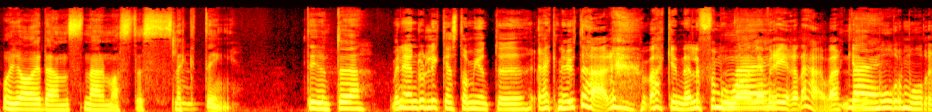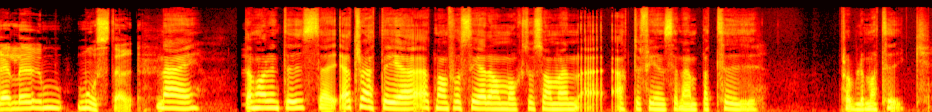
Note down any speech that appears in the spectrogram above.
och jag är dens närmaste släkting. Det är ju inte... Men ändå lyckas de ju inte räkna ut det här, varken eller förmå Nej. leverera det här, varken Nej. mormor eller moster. Nej, de har det inte i sig. Jag tror att, det är, att man får se dem också som en, att det finns en empatiproblematik.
